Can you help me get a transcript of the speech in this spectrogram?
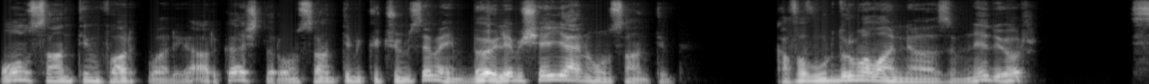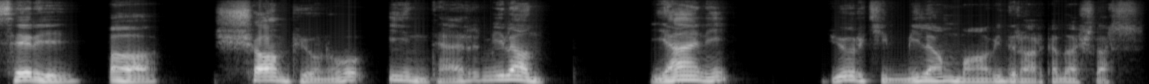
10 santim fark var ya. Arkadaşlar 10 santimi küçümsemeyin. Böyle bir şey yani 10 santim. Kafa vurdurmaman lazım. Ne diyor? Seri A şampiyonu Inter Milan. Yani diyor ki Milan mavidir arkadaşlar.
